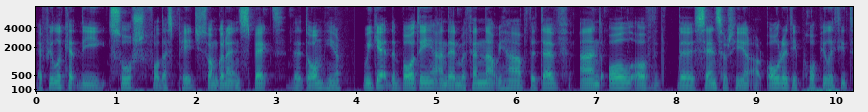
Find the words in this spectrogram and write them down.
If we look at the source for this page, so I'm going to inspect the DOM here, we get the body and then within that we have the div and all of the sensors here are already populated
